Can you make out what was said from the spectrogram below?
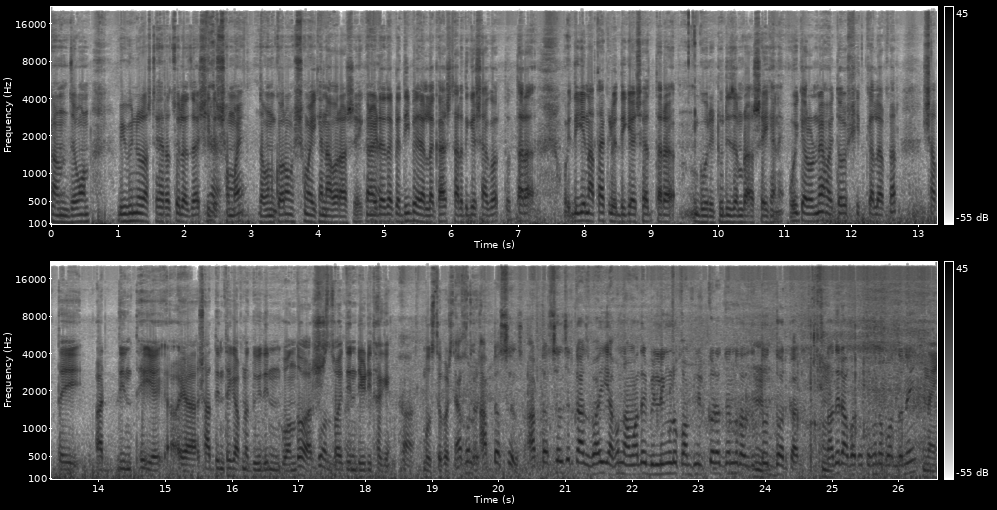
কারণ যেমন বিভিন্ন রাষ্ট্রে হেরা চলে যায় শীতের হ্যাঁ। সময় যেমন গরমের সময় এখানে আবার আসে। কারণ এটা তো একটা দ্বীপের এলাকা চারিদিকে সাগর তো তারা ওইদিকে না থাকলে ওইদিকে এসে তারা ঘুরে ট্যুরিজমরা আসে এখানে। ওই কারণে হয়তো শীতকালে আপনার সপ্তাহে আট দিন থেকে সাত দিন থেকে আপনার দুই দিন বন্ধ আর ছয় দিন ডিউটি থাকে। হ্যাঁ। বুঝতে পারছি এখন আফটার সেলস আফটার সেলসের কাজ ভাই এখন আমাদের বিল্ডিংগুলো কমপ্লিট করার জন্য তাদের তো দরকার। তাদের আপাতত কোনো বন্ধ নেই। নাই।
